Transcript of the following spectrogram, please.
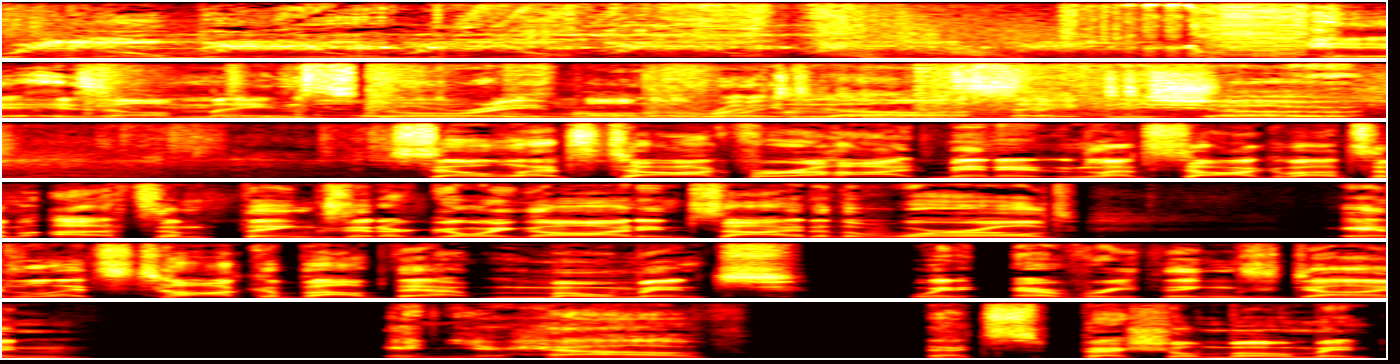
Radio Big. Here is our main story on the Rated R Safety Show. So let's talk for a hot minute and let's talk about some uh, some things that are going on inside of the world. And let's talk about that moment when everything's done and you have that special moment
